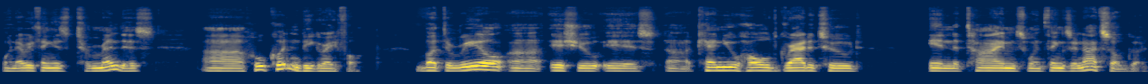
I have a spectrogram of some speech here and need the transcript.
when everything is tremendous uh, who couldn't be grateful? But the real uh, issue is uh, can you hold gratitude in the times when things are not so good?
